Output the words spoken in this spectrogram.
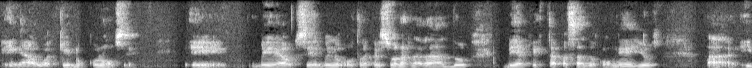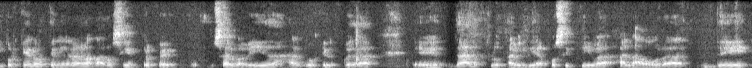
en agua que no conoce. Eh, vea, observe otras personas nadando, vea qué está pasando con ellos, Ah, y por qué no tener a la mano siempre pues, un salvavidas, algo que le pueda eh, dar flotabilidad positiva a la hora de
